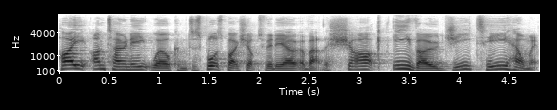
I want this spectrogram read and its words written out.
Hi, I'm Tony. Welcome to Sports Bike Shop's video about the Shark Evo GT helmet.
